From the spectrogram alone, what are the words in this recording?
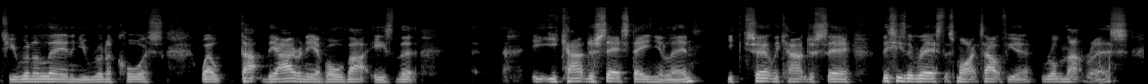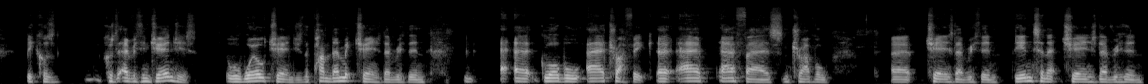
so you run a lane and you run a course. Well, that the irony of all that is that you can't just say stay in your lane. You certainly can't just say this is the race that's marked out for you. Run that race because because everything changes. The world changes. The pandemic changed everything. Uh, global air traffic, uh, air airfares and travel uh, changed everything. The internet changed everything.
